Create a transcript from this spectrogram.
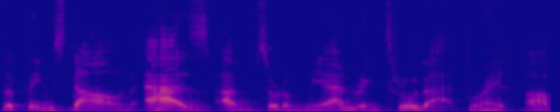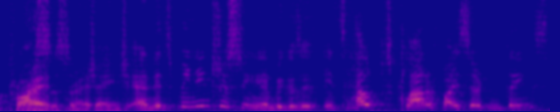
the things down as I'm sort of meandering through that right. uh, process right, of right. change. And it's been interesting because it, it helps clarify certain things.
